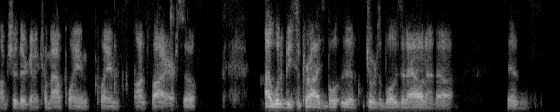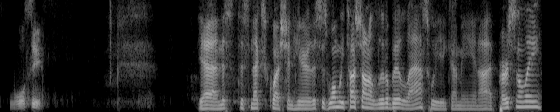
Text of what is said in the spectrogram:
I'm sure they're going to come out playing playing on fire. So I wouldn't be surprised if Georgia blows it out, and uh, and we'll see. Yeah, and this this next question here, this is one we touched on a little bit last week. I mean, I personally,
